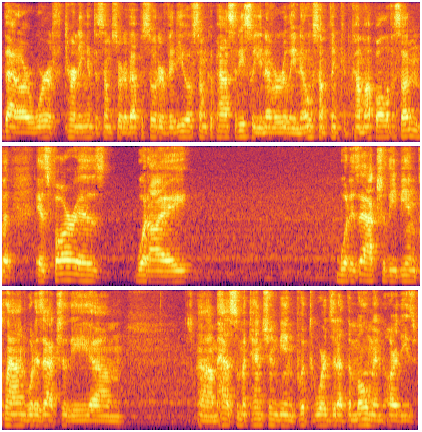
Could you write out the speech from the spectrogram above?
that are worth turning into some sort of episode or video of some capacity, so you never really know. Something could come up all of a sudden. But as far as what I what is actually being planned, what is actually um, um, has some attention being put towards it at the moment are these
